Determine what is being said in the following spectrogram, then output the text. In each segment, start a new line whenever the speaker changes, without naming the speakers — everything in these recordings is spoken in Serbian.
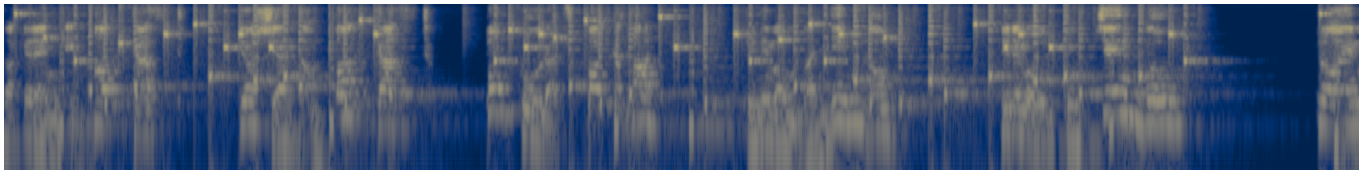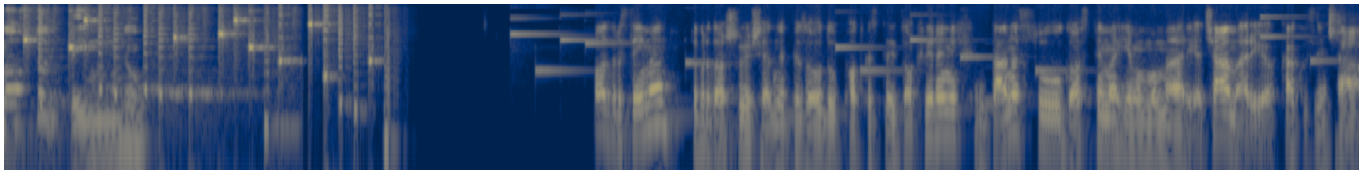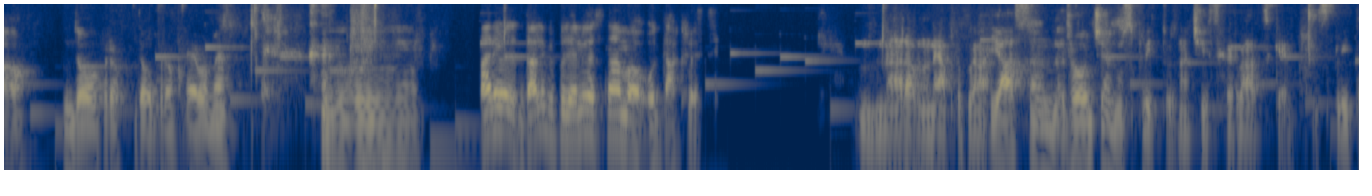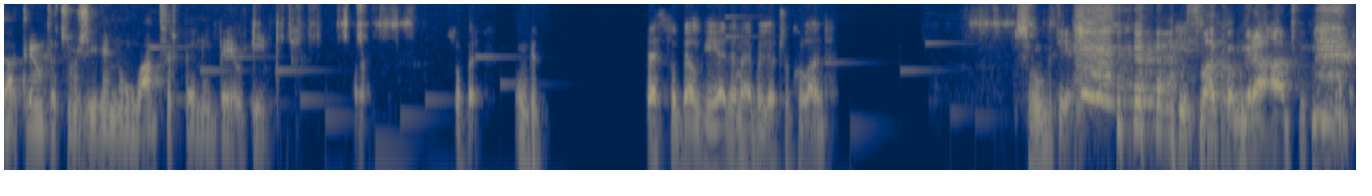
Zakrętny dakle, podcast, još jedan podcast, podkurac podcast. Idemo manjinu, idemo u kućinu, žajmo sudbinu.
Pozdrav svima, dobrodošli u još jednu epizodu podcasta iz Okvirenih. Danas u gostima imamo Marija. Ćao Mario, kako si?
Ćao, dobro, dobro, evo me,
Mm, Mario, da li bi podijelio s nama odakle si?
Naravno, nema problema. Ja sam rođen u Splitu, znači iz Hrvatske. Iz Splita trenutačno živim u Antwerpenu, Belgiji.
Super. Gde su Belgiji jede najbolje čokolada?
Svugdje. u svakom gradu.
